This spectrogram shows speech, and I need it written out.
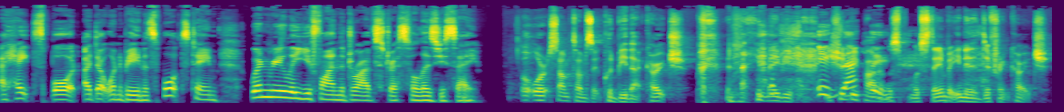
I hate sport, I don't want to be in a sports team when really you find the drive stressful as you say or sometimes it could be that coach. Maybe exactly. you should be part of the sports team, but you need a different coach.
